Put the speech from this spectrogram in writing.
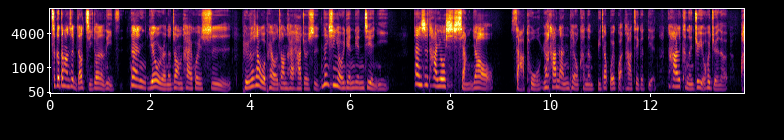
这个当然是比较极端的例子，但也有人的状态会是，比如说像我朋友的状态，他就是内心有一点点介意，但是他又想要洒脱，因为她男朋友可能比较不会管他这个点，那他可能就也会觉得啊，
